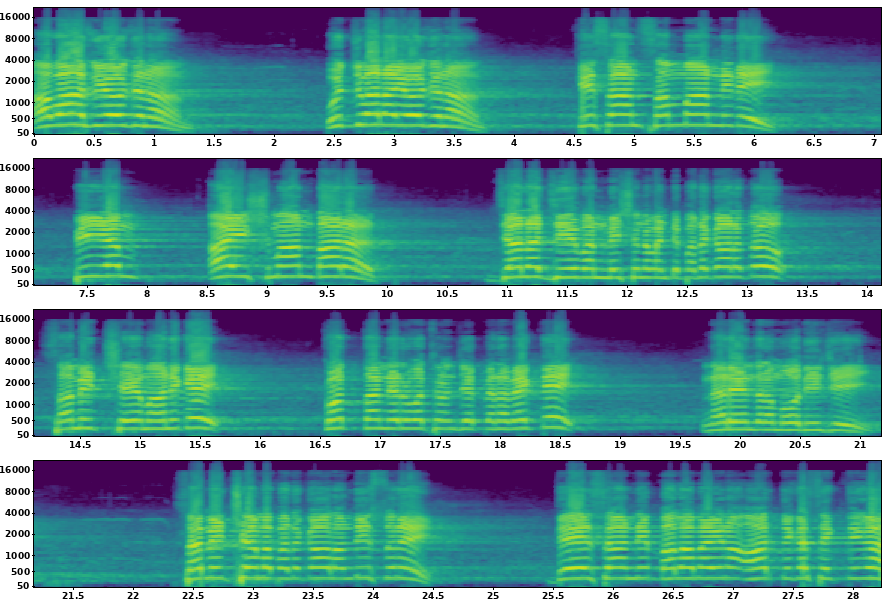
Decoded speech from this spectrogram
ఆవాజ్ యోజన ఉజ్వల యోజన కిసాన్ సమ్మాన్ నిధి పిఎం ఆయుష్మాన్ భారత్ జల జీవన్ మిషన్ వంటి పథకాలతో సమిక్షేమానికి కొత్త నిర్వచనం చెప్పిన వ్యక్తి నరేంద్ర మోదీజీ. సంక్షేమ పథకాలు అందిస్తున్నాయి. దేశాన్ని బలమైన ఆర్థిక శక్తిగా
